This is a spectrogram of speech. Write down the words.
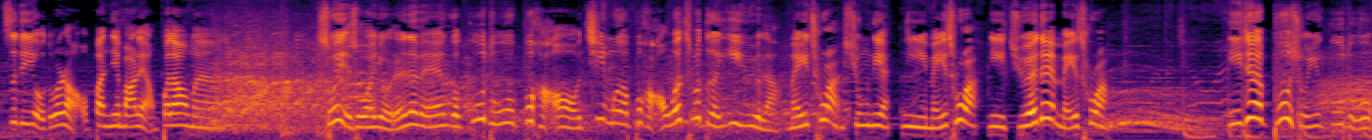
自己有多少半斤八两不知道吗？所以说，有人认为我孤独不好，寂寞不好，我是不是得抑郁了？没错，兄弟，你没错，你绝对没错。你这不属于孤独，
